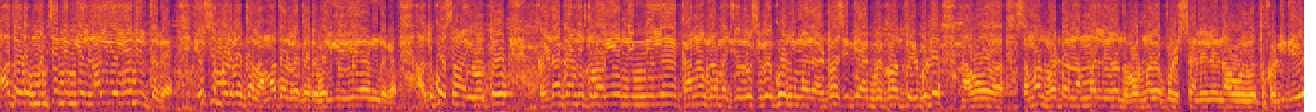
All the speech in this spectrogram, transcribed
ಮಾತಾಡೋಕೆ ಮುಂಚೆ ನಿಮ್ಗೆ ನಾಲ್ಗೆಲ್ಲಿ ಏನಿರ್ತದೆ ಯೋಚನೆ ಮಾಡ್ಬೇಕಲ್ಲ, ಮಾತಾಡ್ಬೇಕಾದ್ರೆ ಹೊಲಿಗೆ ಅಂದಾಗ. ಅದಕ್ಕೋಸ್ಕರ ನಾವು ಇವತ್ತು ಖಡಖಂಡಿತವಾಗಿ ನಿಮ್ಮ ಮೇಲೆ ಕಾನೂನು ಕ್ರಮ ಜರುಗಿಸಬೇಕು ನಿಮ್ಮ ಮೇಲೆ ಅಟ್ರಾಸಿಟಿ ಆಗಬೇಕು ಅಂತ ಹೇಳ್ಬಿಟ್ಟು ನಾವು ಸಂಬಂಧಪಟ್ಟ ನಮ್ಮಲ್ಲಿರುವಂಥ ಹೊರನಗರ ಪೊಲೀಸ್ ಠಾಣೆಯಲ್ಲಿ ನಾವು ಇವತ್ತು ಕೊಟ್ಟಿದ್ದೀವಿ.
